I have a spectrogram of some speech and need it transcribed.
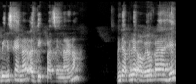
बेरीज काय येणार? अधिक पाच येणार ना? म्हणजे आपले अवयव काय आहेत?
